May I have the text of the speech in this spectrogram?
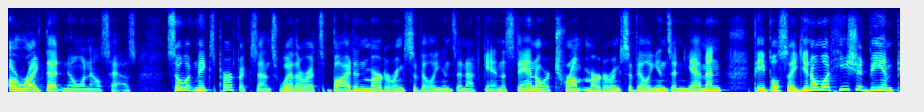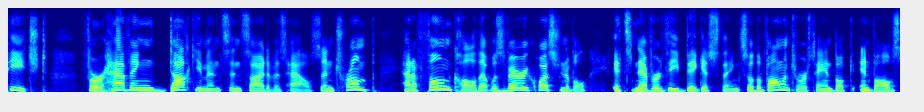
a right that no one else has. So it makes perfect sense whether it's Biden murdering civilians in Afghanistan or Trump murdering civilians in Yemen. People say, you know what, he should be impeached for having documents inside of his house. And Trump had a phone call that was very questionable. It's never the biggest thing. So the voluntaryist handbook involves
